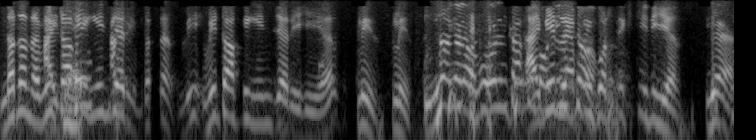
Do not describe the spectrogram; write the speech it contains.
No, no, no. We're I talking think- injury. Brother. Uh, we, we're talking injury here. Please, please. No, no, no. We wasn't talking I've been referee for 16 years. Yeah.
